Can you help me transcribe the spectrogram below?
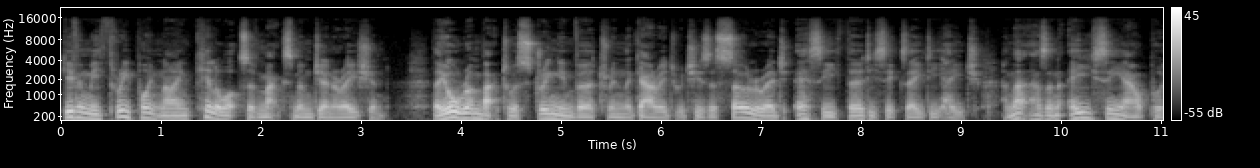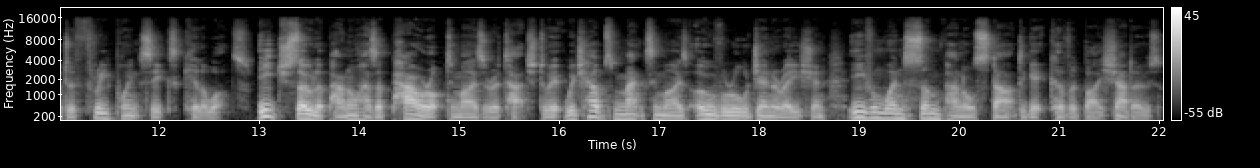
giving me 3.9 kilowatts of maximum generation. They all run back to a string inverter in the garage which is a SolarEdge SE3680H and that has an AC output of 3.6 kilowatts. Each solar panel has a power optimizer attached to it which helps maximize overall generation even when some panels start to get covered by shadows.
